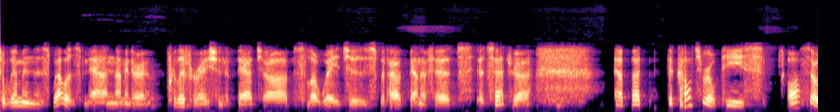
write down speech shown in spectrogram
to women as well as men. I mean, there are proliferation of bad jobs, low wages, without benefits, etc. Uh, but the cultural piece also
